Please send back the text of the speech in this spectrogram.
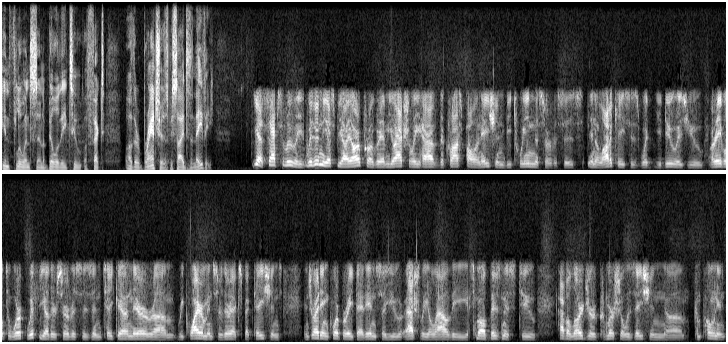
influence and ability to affect other branches besides the Navy. Yes, absolutely. Within the SBIR program, you actually have the cross pollination between the services. In a lot of cases, what you do is you are able to work with the other services and take on their um, requirements or their expectations and try to incorporate that in so you actually allow the small business to have a larger commercialization uh, component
